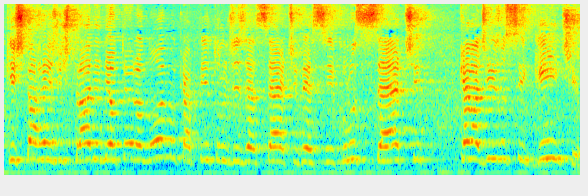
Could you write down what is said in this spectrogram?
que está registrada em Deuteronômio capítulo 17, versículo 7, que ela diz o seguinte:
